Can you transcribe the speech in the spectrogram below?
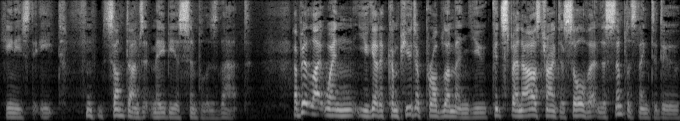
he needs to eat. Sometimes it may be as simple as that. A bit like when you get a computer problem and you could spend hours trying to solve it, and the simplest thing to do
